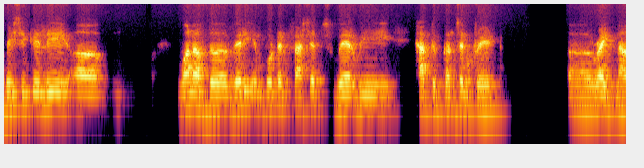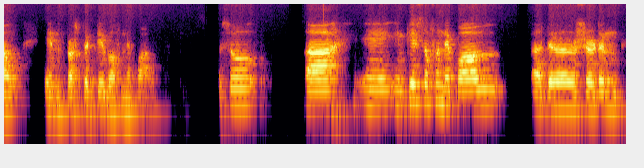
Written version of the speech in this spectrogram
basically uh, one of the very important facets where we have to concentrate uh, right now in perspective of Nepal. So uh, in, case of Nepal, uh, there are certain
